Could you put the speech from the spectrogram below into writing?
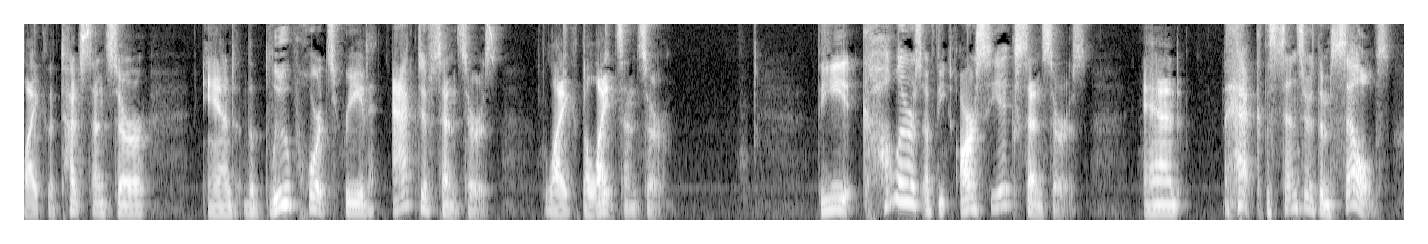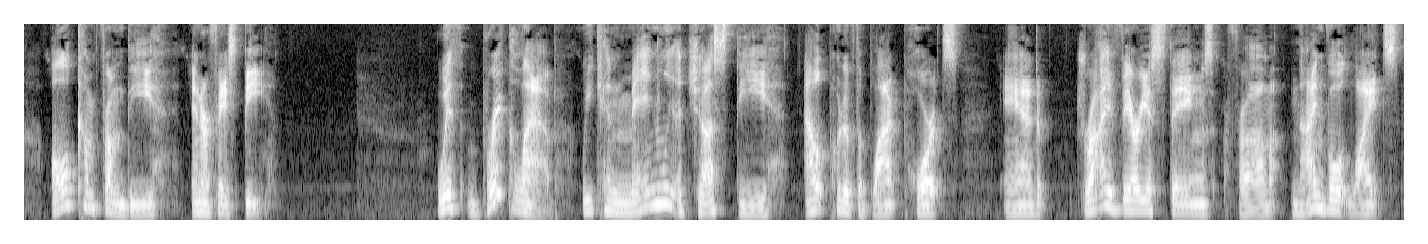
like the touch sensor, and the blue ports read active sensors like the light sensor. The colors of the RCX sensors, and heck, the sensors themselves, all come from the Interface B. With BrickLab, we can manually adjust the output of the black ports and drive various things from 9 volt lights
